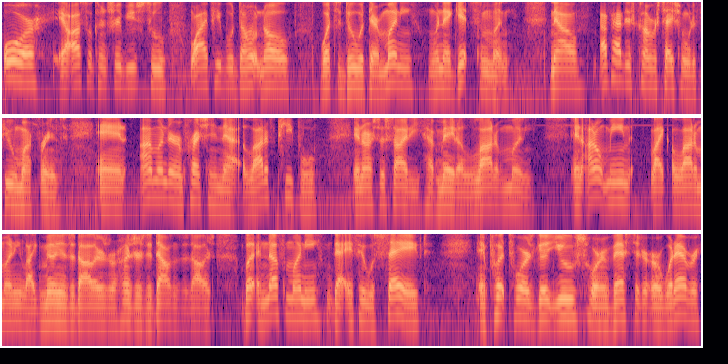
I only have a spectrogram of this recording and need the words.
Or it also contributes to why people don't know what to do with their money when they get some money. Now, I've had this conversation with a few of my friends, and I'm under impression that a lot of people in our society have made a lot of money and I don't mean like a lot of money like millions of dollars or hundreds of thousands of dollars but enough money that if it was saved and put towards good use or invested or whatever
